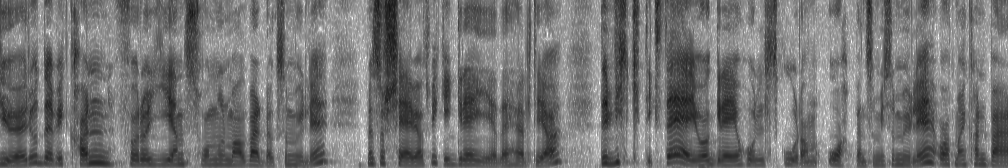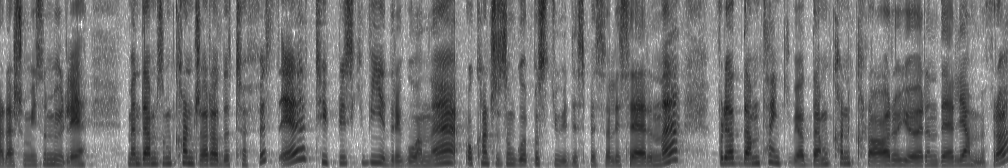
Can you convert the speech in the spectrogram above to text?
gjør jo det vi kan for å gi en så normal hverdag som mulig. Men så ser vi at vi ikke greier det hele tida. Det viktigste er jo å greie å holde skolene åpne så mye som mulig, og at man kan være der så mye som mulig. Men dem som kanskje har hatt det tøffest, er typisk videregående og kanskje som går på studiespesialiserende. fordi at dem tenker vi at de kan klare å gjøre en del hjemmefra.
